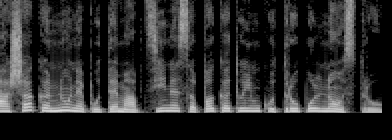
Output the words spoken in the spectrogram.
așa că nu ne putem abține să păcătuim cu trupul nostru.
